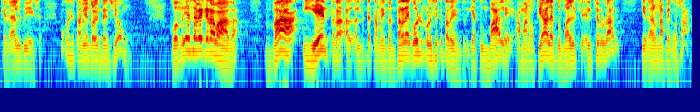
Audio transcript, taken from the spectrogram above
que darle evidencia. Porque se está viendo la intención. Cuando ella se ve grabada, va y entra al, al destacamento, entrarle a golpe al policía que está dentro y a tumbarle, a manotearle, a tumbarle el, el celular y a darle una pecosada.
